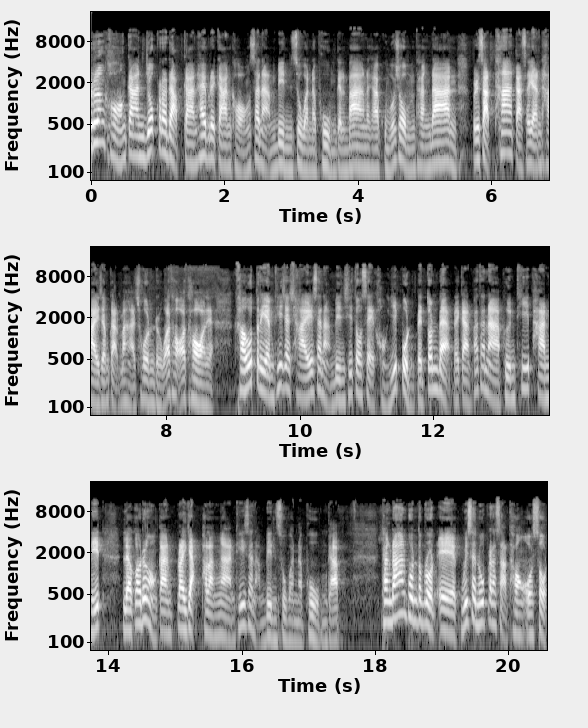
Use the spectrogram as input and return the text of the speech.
เรื่องของการยกระดับการให้บริการของสนามบินสุวรรณภูมิกันบ้างนะครับ คุณผู้ชมทางด้านบริษัทท่าอากาศยานไทย จำกัดมหาชน หรือว่าทอทเนี่ยเขาเตรียมที่จะใช้สนามบินชิโตเซของญี่ปุ่น เป็นต้นแบบในการพัฒนาพื้นที่พาณิชย์ แล้วก็เรื่องของการประหยัดพลังงานที่สนามบินสุวรรณภูมิครับ ทางด้านพลตำรวจเอก วิษณุประสาททองโอสถ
